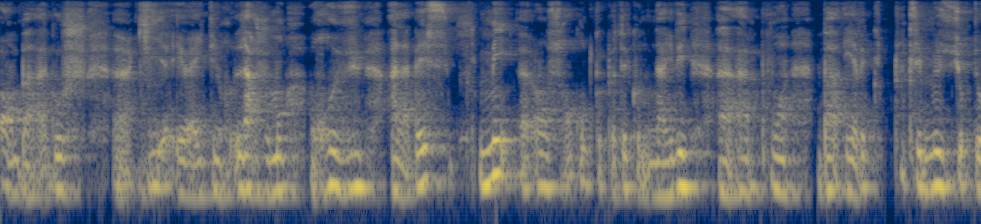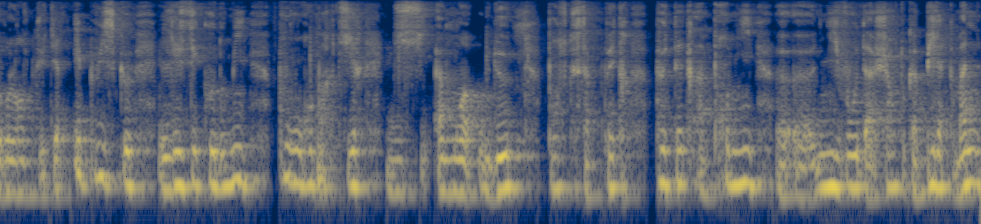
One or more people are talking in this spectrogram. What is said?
en bas à gauche qui a été largement revu à la baisse. Mais on se rend compte que peut-être qu'on est arrivé à un point bas et avec toutes les mesures de relance budgétaire et puisque les économies pourront repartir d'ici un mois ou deux, je pense que ça peut être peut-être un premier euh, euh, niveau d'achat. En tout cas, Bill Ackman,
